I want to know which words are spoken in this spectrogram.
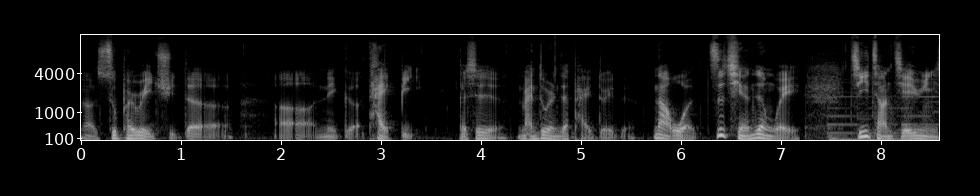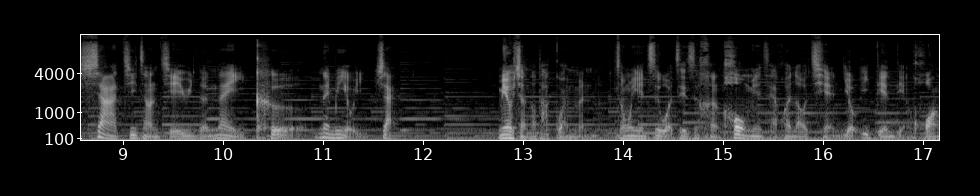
呃 Super Rich 的呃那个泰币，可是蛮多人在排队的。那我之前认为机场捷运下机场捷运的那一刻，那边有一站。没有想到它关门了。总而言之，我这次很后面才换到钱，有一点点慌，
